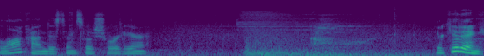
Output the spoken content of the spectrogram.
lock-on distance so short here? Oh, you're kidding.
